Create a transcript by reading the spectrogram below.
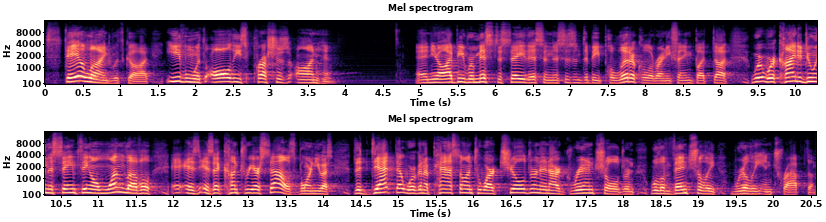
stay aligned with God, even with all these pressures on him. And, you know, I'd be remiss to say this, and this isn't to be political or anything, but uh, we're, we're kind of doing the same thing on one level as, as a country ourselves, born in the U.S. The debt that we're going to pass on to our children and our grandchildren will eventually really entrap them.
